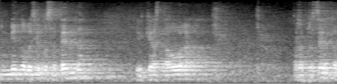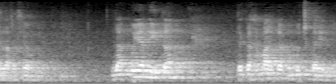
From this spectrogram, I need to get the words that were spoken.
1970 y que hasta ahora representa la región. La Cuyanita de Cajamarca con mucho cariño.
